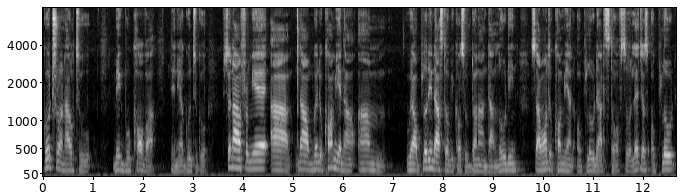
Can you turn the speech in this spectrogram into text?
Go through on how to make book cover, then you are good to go. So now from here, uh, now I'm going to come here now. Um, we are uploading that stuff because we've done our downloading. So I want to come here and upload that stuff. So let's just upload.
